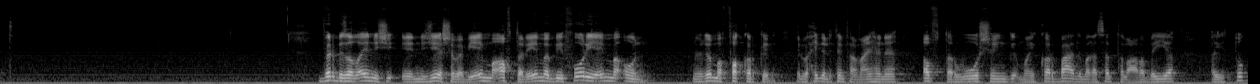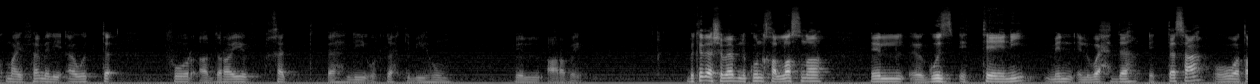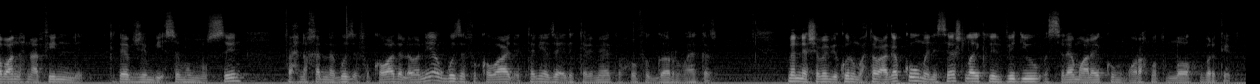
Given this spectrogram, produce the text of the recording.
verb زائد ing يا شباب يا إما after يا إما before يا إما on من غير ما أفكر كده. الوحيدة اللي تنفع معايا هنا after washing my car بعد ما غسلت العربية I took my family out for a drive خدت أهلي وطلعت بيهم بالعربيه بكده يا شباب نكون خلصنا الجزء الثاني من الوحدة التاسعة وهو طبعا إحنا عارفين كتاب جيم بيقسمهم نصين فاحنا خدنا جزء في القواعد الأولانية وجزء في القواعد الثانية زائد الكلمات وحروف الجر وهكذا. أتمنى يا شباب يكون المحتوى عجبكم وما ننساش لايك للفيديو. والسلام عليكم ورحمة الله وبركاته.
